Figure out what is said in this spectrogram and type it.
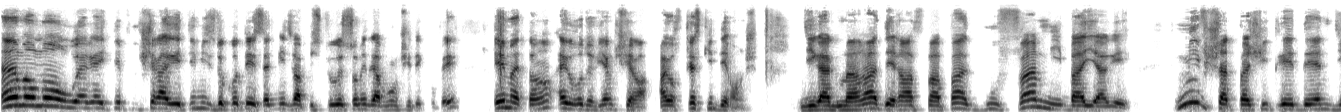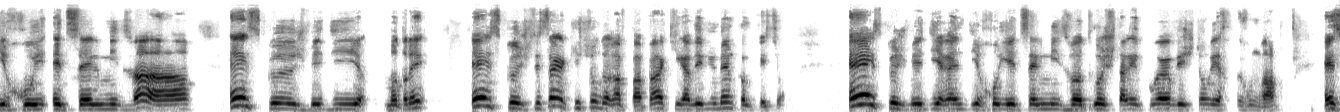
un moment où elle a été kshira, elle a été mise de côté, cette mitzvah, puisque le sommet de la branche était coupé, et maintenant, elle redevient kshira. Alors, qu'est-ce qui te dérange? Dit Gmara, Derav Papa, Goufa mi bayare. Mifshat Pashit Reden, Dirhui Etzel Mitzvah. Est-ce que je vais dire, vous m'entendez? Est-ce que, c'est ça la question de Rav Papa qu'il avait lui-même comme question. Est-ce que je vais dire Est-ce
